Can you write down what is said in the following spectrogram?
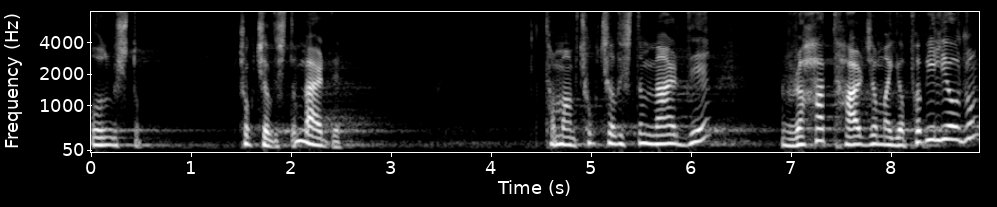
olmuştum. Çok çalıştım, verdi. Tamam çok çalıştım, verdi. Rahat harcama yapabiliyorum.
